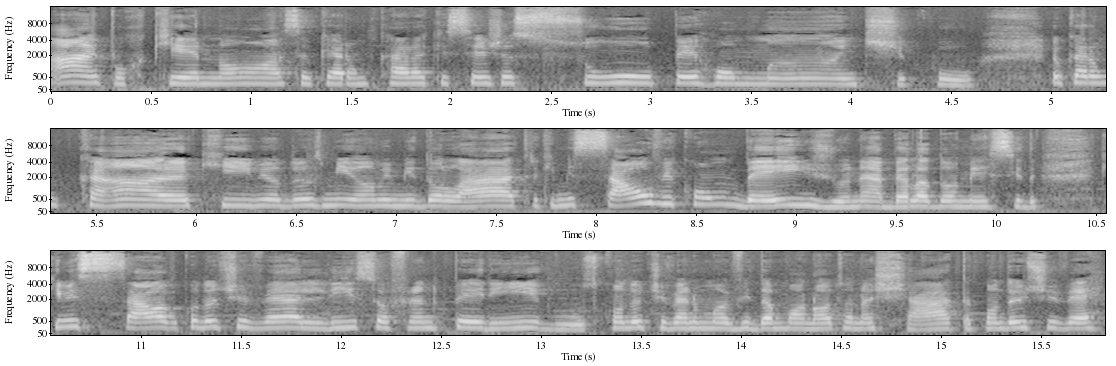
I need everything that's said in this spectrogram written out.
Ai, porque, nossa, eu quero um cara que seja super romântico. Eu quero um cara que, meu Deus, me ame, me idolatre, que me salve com um beijo, né? A bela adormecida. Que me salve quando eu estiver ali sofrendo perigos, quando eu estiver numa vida monótona chata, quando eu estiver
